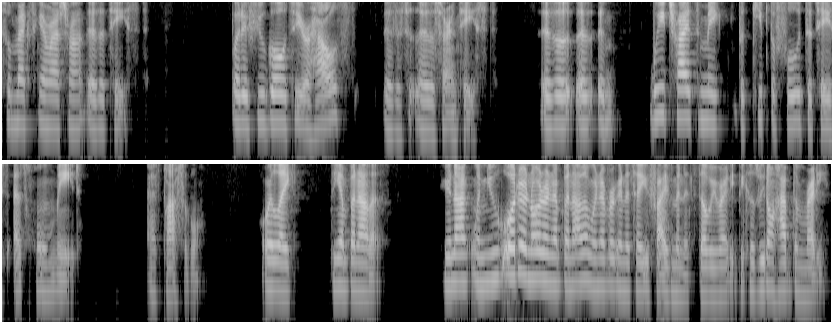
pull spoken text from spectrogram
to a Mexican restaurant, there's a taste. But if you go to your house, there's a there's a certain taste. There's a there's, we try to make the keep the food to taste as homemade as possible, or like the empanadas. You're not when you order and order an empanada, we're never gonna tell you five minutes they'll be ready because we don't have them ready.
